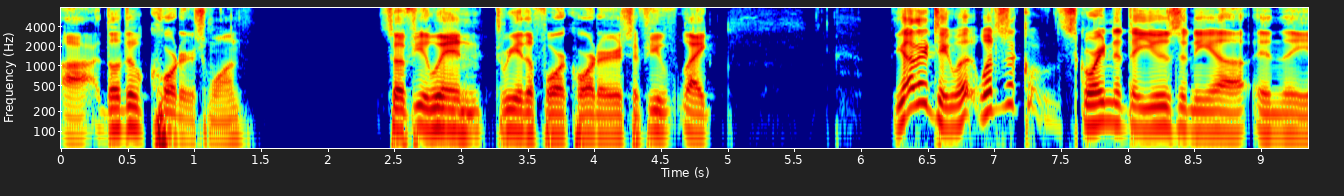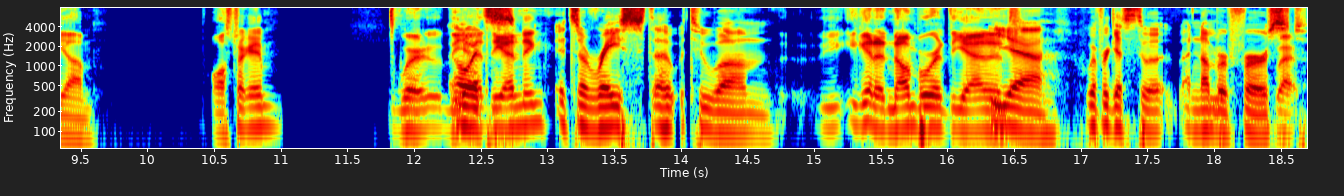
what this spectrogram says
Uh, they'll do quarters one. So if you win three of the four quarters, if you like, the other thing, what, what's the scoring that they use in the uh, in the um, All Star game, where the Oh, it's- the ending It's a race to, to um. You, get a number at the end. Yeah. Whoever gets to a, a number first. Right.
